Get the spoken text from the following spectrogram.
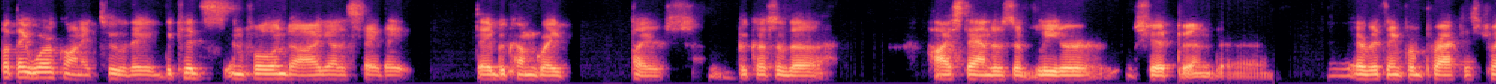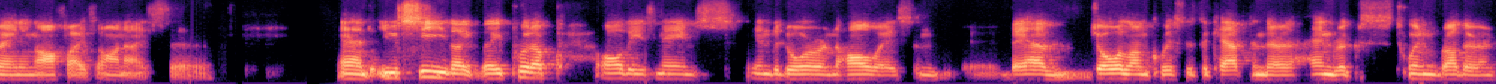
but they work on it too. They the kids in Frölunda, I got to say they they become great players because of the high standards of leadership and uh, everything from practice training, off ice, on ice. Uh, and you see, like they put up all these names in the door in the hallways, and they have Joel Lundqvist as the captain there, Henrik's twin brother, and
